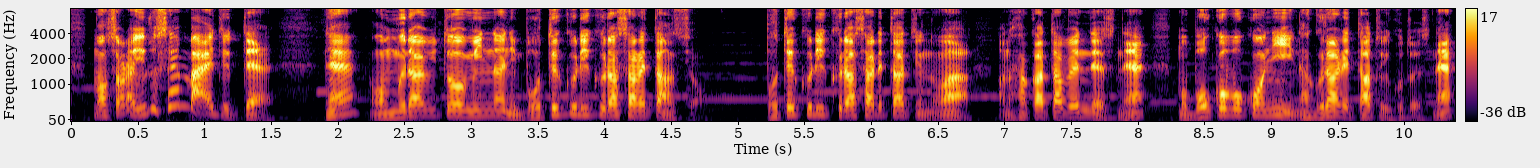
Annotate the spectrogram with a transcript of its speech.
「もうそれは許せんばい」って言ってね村人みんなにぼてくり暮らされたんですよ。ボテクリ暮らされたっていうのはあの博多弁でですね。もうボコボコに殴られたということですね、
